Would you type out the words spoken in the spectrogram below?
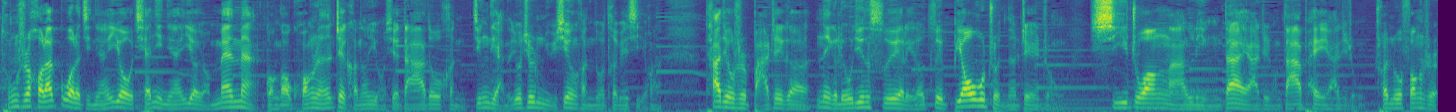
同时后来过了几年，又前几年又有 Man Man 广告狂人，这可能有些大家都很经典的，尤其是女性很多特别喜欢。他就是把这个那个流金岁月里头最标准的这种西装啊、领带啊这种搭配啊、这种穿着方式，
